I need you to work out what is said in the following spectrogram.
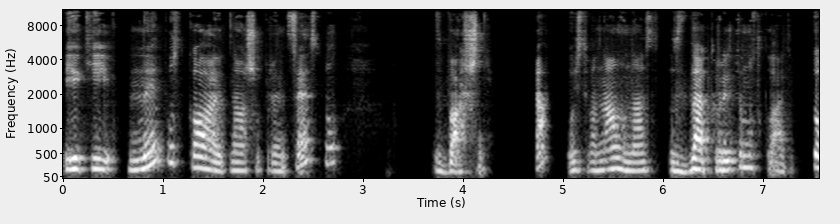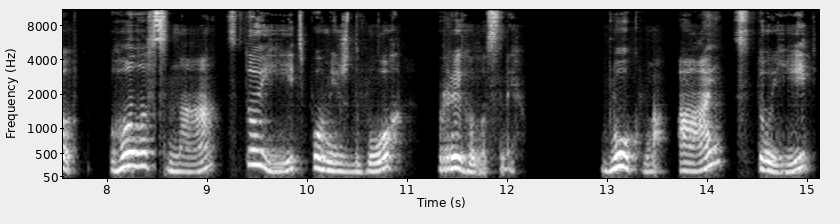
Які не пускають нашу принцесу з башні. Так? Ось вона у нас в закритому складі. Тобто голосна стоїть поміж двох приголосних. Буква I стоїть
